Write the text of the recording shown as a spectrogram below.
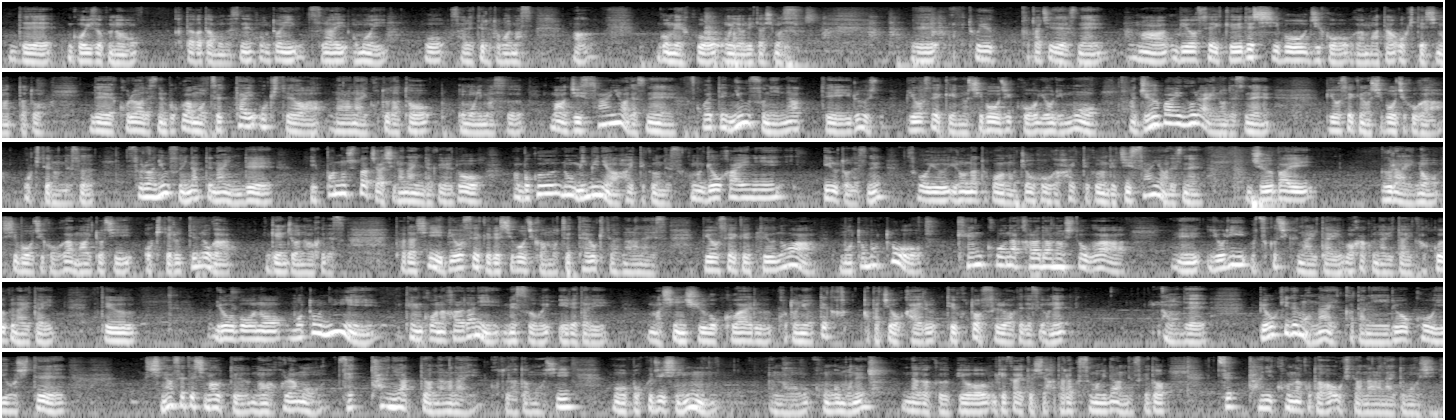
でご遺族の方々もですね本当に辛い思いをされてると思います。まあ、ご冥福をお祈りいたします。でという形でですね、まあ、美容整形で死亡事故がまた起きてしまったとでこれはですね僕はもう絶対起きてはならないことだと思います。まあ実際にはですねこうやってニュースになっている美容整形の死亡事故よりも10倍ぐらいのですね美容整形の死亡事故が起きてるんです。それはニュースになってないんで一般の人たちは知らないんだけれどま僕の耳には入ってくるんです。この業界にいるとですねそういういろんなところの情報が入ってくるんで実際にはですね10倍ぐらいの死亡事故が毎年起きてるっていうのが現状なわけですただし美容整形で死亡事故はもう絶対起きてはならないです美容整形っていうのはもともと健康な体の人が、えー、より美しくなりたい若くなりたいかっこよくなりたいっていう要望のもとに健康な体にメスを入れたりまあ、侵襲を加えることによって形を変えるっていうことをするわけですよね。なので病気でもない方に医療行為をして死なせてしまうっていうのはこれはもう絶対にあってはならないことだと思うしもう僕自身あの今後もね長く病外科医として働くつもりなんですけど絶対にこんなことが起きてはならないと思うし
